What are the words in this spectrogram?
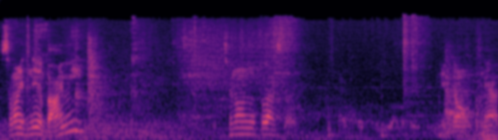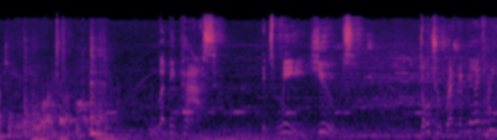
Somebody's nearby me? Turn on your flashlight. Yeah, no, now turn on your flashlight. Let me pass. It's me, Hughes. Don't you recognize me?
